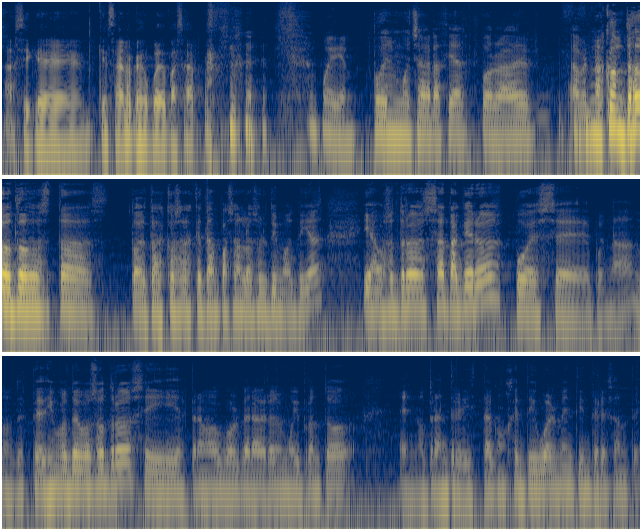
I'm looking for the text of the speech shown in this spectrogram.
Así que quién sabe lo que me puede pasar. Muy bien, pues muchas gracias por haber, habernos contado todas estas todas estas cosas que te han pasado en los últimos días. Y a vosotros, ataqueros, pues, eh, pues nada, nos despedimos de vosotros y esperamos volver a veros muy pronto en otra entrevista con gente igualmente interesante.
